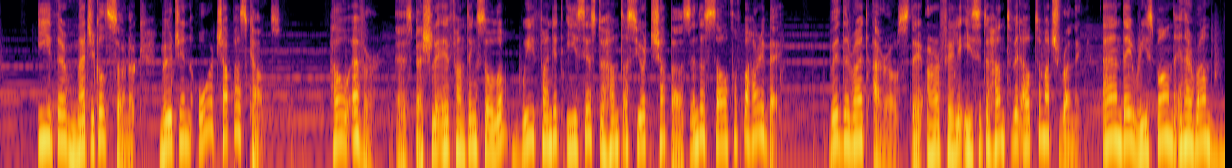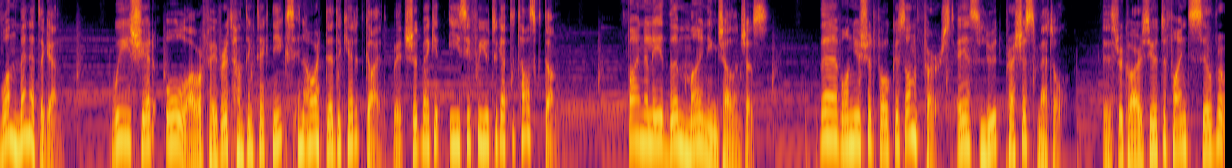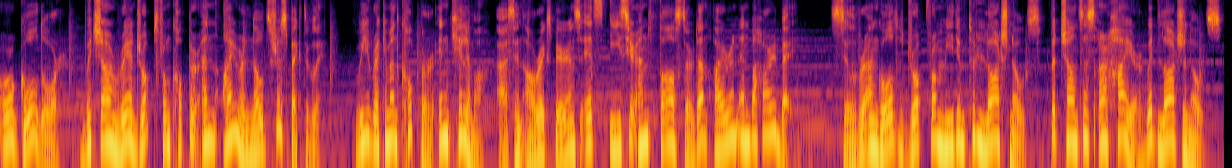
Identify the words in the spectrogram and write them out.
Either Magical Sernuk, Muujin or Chapaas count. However, especially if hunting solo, we find it easiest to hunt Azure Chapaas in the south of Bahari Bay. With the right arrows, they are fairly easy to hunt without too much running, and they respawn in around 1 minute again. We shared all our favorite hunting techniques in our dedicated guide, which should make it easy for you to get the task done. Finally, the mining challenges. The one you should focus on first is loot precious metal. This requires you to find silver or gold ore, which are rare drops from copper and iron nodes respectively. We recommend copper in Kilima, as in our experience it's easier and faster than iron in Bahari Bay. Silver and gold drop from medium to large nodes, but chances are higher with larger nodes.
